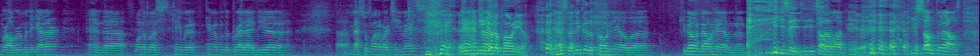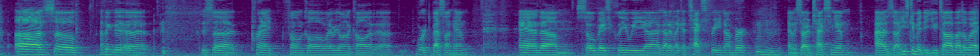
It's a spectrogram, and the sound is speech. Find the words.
were all rooming together, and uh, one of us came with, came up with a bright idea to uh, mess with one of our teammates. and, Nico uh, DePonio. yeah, so Nico DePonio, uh, if you don't know him, then he's a, he's Tough some- luck. yeah. he's something else. Uh, so I think that uh, this uh, prank phone call, whatever you want to call it, uh, worked best on him. And um, so basically, we uh, got like a text-free number, and we started texting him as uh, he's committed to Utah, by the way.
